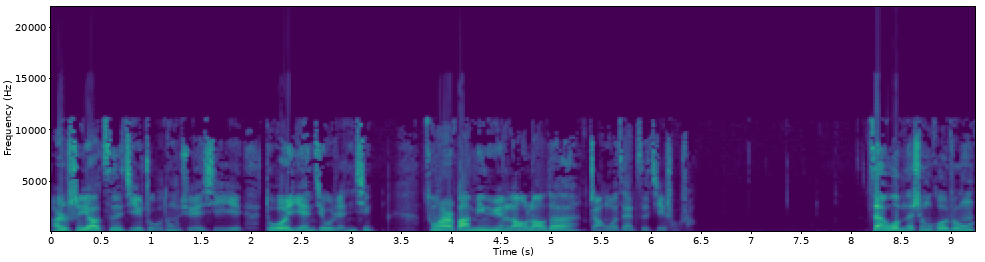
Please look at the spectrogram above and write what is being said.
而是要自己主动学习，多研究人性，从而把命运牢牢的掌握在自己手上。在我们的生活中，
